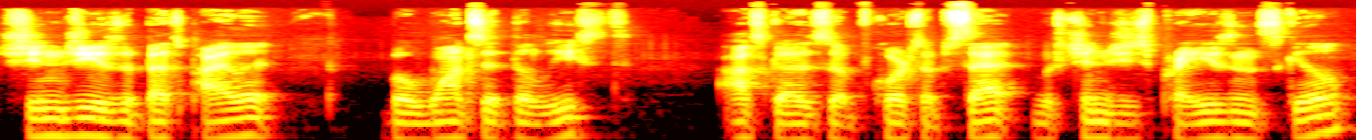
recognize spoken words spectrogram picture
Shinji is the best pilot, but wants it the least. Asuka is, of course, upset with Shinji's praise and skill.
